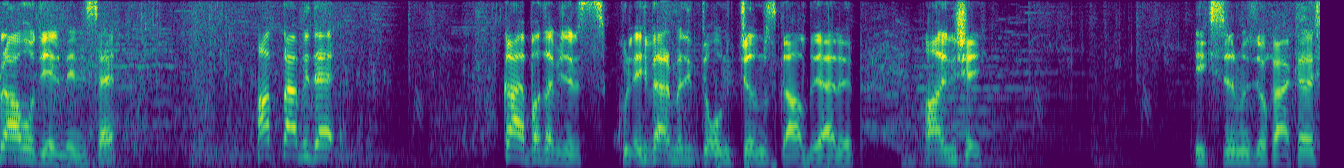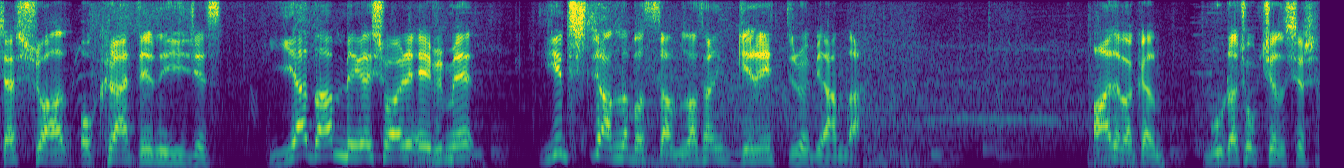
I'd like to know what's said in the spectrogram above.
bravo diyelim en iyisi. Hatta bir de kapatabiliriz. Kuleyi vermedik de 13 canımız kaldı yani. Aynı şey. İksirimiz yok arkadaşlar. Şu an o kraterini yiyeceğiz. Ya da Mega Şövalye evrime yetiştiği anda basacağım. Zaten geri ettiriyor bir anda. Hadi bakalım. Burada çok çalışır.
